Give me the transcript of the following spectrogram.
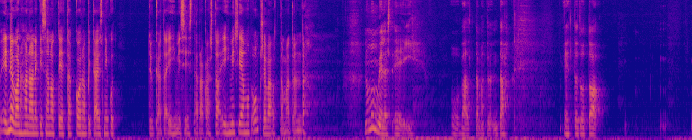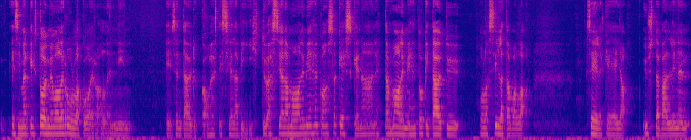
Ennen vanhan ainakin sanottiin, että koiran pitäisi niinku tykätä ihmisistä, rakastaa ihmisiä, mutta onko se välttämätöntä? No mun mielestä ei ole välttämätöntä että tota, esimerkiksi toimivalle rullakoiralle, niin ei sen täydy kauheasti siellä viihtyä siellä maalimiehen kanssa keskenään. Että maalimiehen toki täytyy olla sillä tavalla selkeä ja ystävällinen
